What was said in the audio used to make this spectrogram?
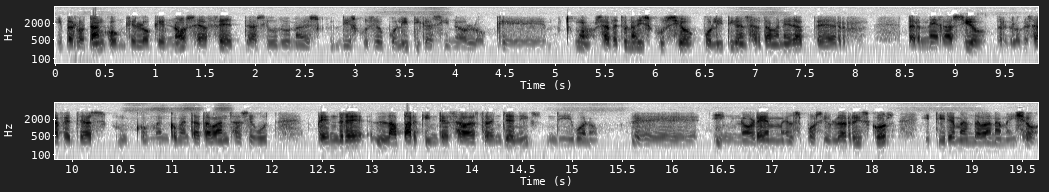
i per tant, com que el que no s'ha fet ha sigut una discussió política, sinó el que... Bueno, s'ha fet una discussió política, en certa manera, per, per negació, perquè el que s'ha fet, és, com hem comentat abans, ha sigut prendre la part que interessava als transgènics, dir, bueno, eh, ignorem els possibles riscos i tirem endavant amb això,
